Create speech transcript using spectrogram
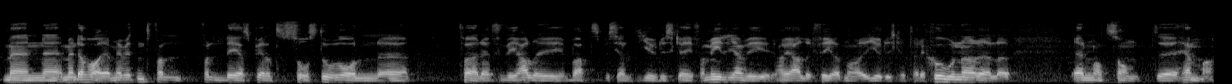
Men, uh, men det har jag, men jag vet inte ifall, det har spelat så stor roll uh, för det. För vi har aldrig varit speciellt judiska i familjen. Vi har ju aldrig firat några judiska traditioner eller, eller något sånt eh, hemma.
